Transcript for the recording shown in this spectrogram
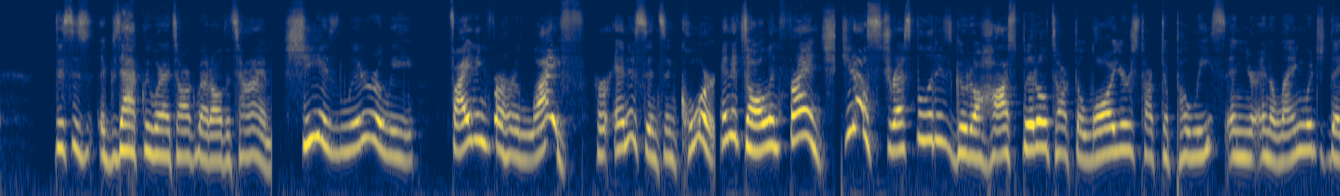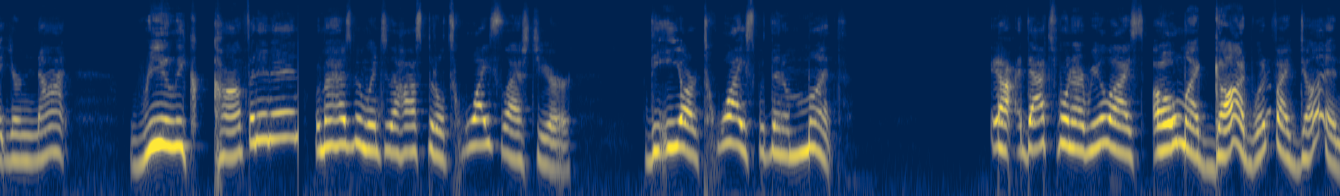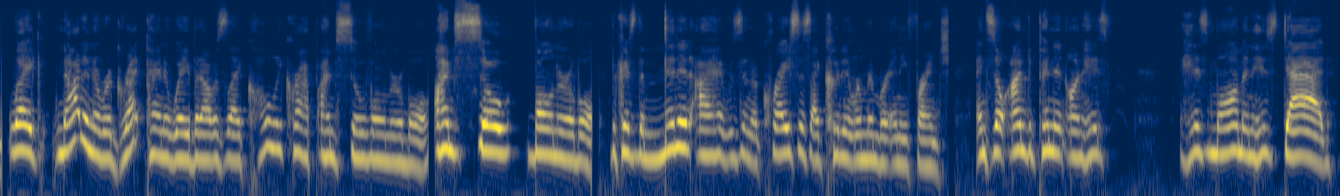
This is exactly what I talk about all the time. She is literally fighting for her life, her innocence in court, and it's all in French. Do you know how stressful it is go to a hospital, talk to lawyers, talk to police, and you're in a language that you're not really confident in? When my husband went to the hospital twice last year, the ER twice within a month, yeah, that's when I realized, oh my God, what have I done? Like, not in a regret kind of way, but I was like, holy crap, I'm so vulnerable. I'm so vulnerable because the minute I was in a crisis, I couldn't remember any French. And so I'm dependent on his his mom and his dad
